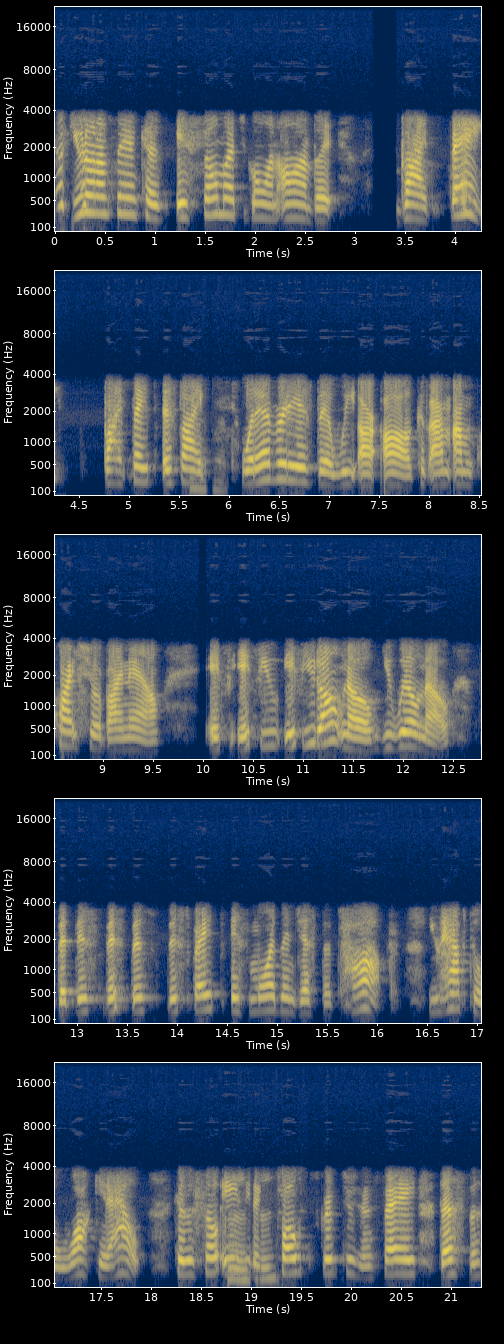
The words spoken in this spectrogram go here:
you know what i'm saying? Because it's so much going on but by faith by faith it's like whatever it is that we are all because i'm i'm quite sure by now if if you if you don't know you will know that this this this this faith is more than just a talk. You have to walk it out because it's so easy to Mhm. quote scriptures and say thus the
